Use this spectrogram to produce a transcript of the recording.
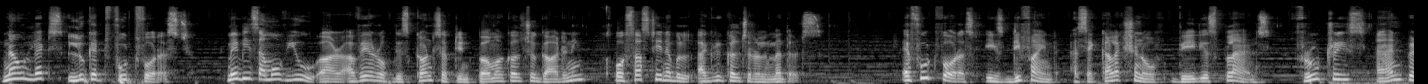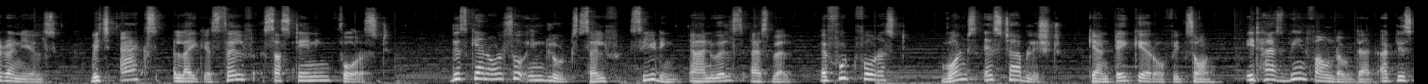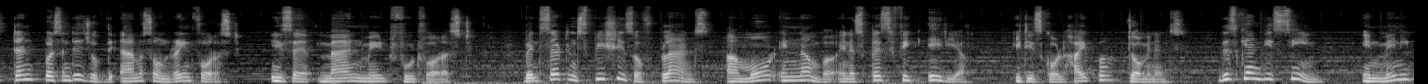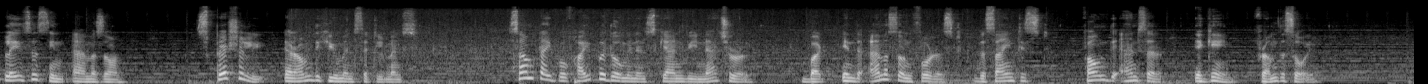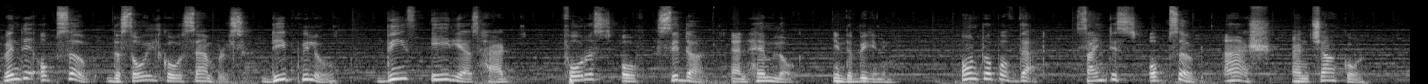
Now let's look at food forest. Maybe some of you are aware of this concept in permaculture gardening or sustainable agricultural methods. A food forest is defined as a collection of various plants, fruit trees, and perennials which acts like a self-sustaining forest. This can also include self-seeding annuals as well. A food forest, once established, can take care of its own. It has been found out that at least 10% of the Amazon rainforest is a man-made food forest. When certain species of plants are more in number in a specific area, it is called hyperdominance. This can be seen in many places in Amazon, especially around the human settlements. Some type of hyperdominance can be natural, but in the Amazon forest, the scientists found the answer again from the soil. When they observed the soil core samples deep below these areas had forests of cedar and hemlock in the beginning. On top of that, scientists observed ash and charcoal,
